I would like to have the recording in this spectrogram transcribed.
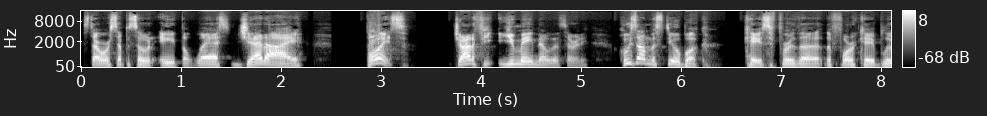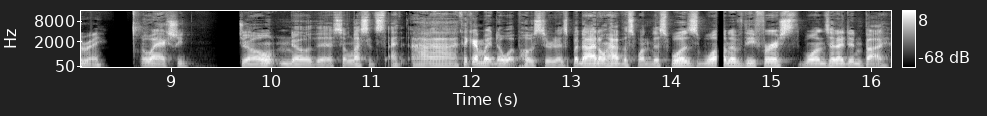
Star Wars Episode 8, The Last Jedi. Boys, John, if you, you may know this already, who's on the Steelbook case for the, the 4K Blu ray? Oh, I actually don't know this unless it's. I, uh, I think I might know what poster it is, but no, I don't have this one. This was one of the first ones that I didn't buy.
